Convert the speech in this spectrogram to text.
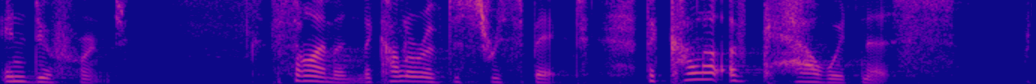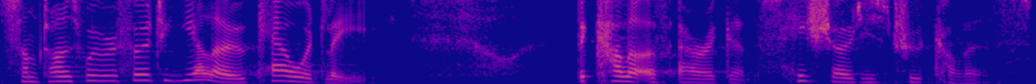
indifferent. Simon, the colour of disrespect, the colour of cowardness, which sometimes we refer to yellow, cowardly, the colour of arrogance. He showed his true colours.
